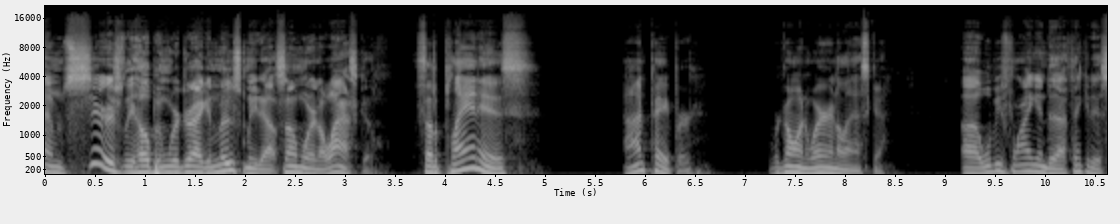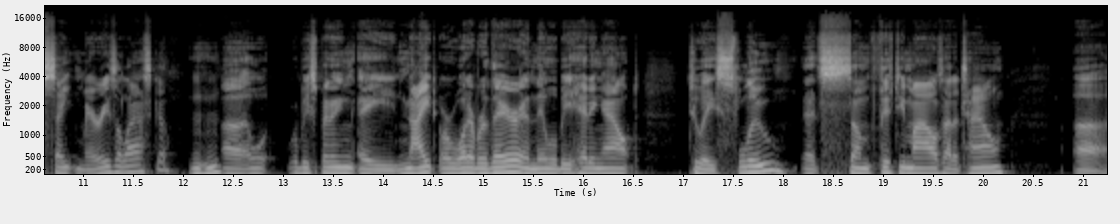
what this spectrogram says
am seriously hoping we're dragging moose meat out somewhere in Alaska. So the plan is, on paper, we're going where in Alaska? Uh, we'll be flying into, I think it is St. Mary's, Alaska. Mm-hmm. Uh, we'll, we'll be spending a night or whatever there, and then we'll be heading out to a slough that's some 50 miles out of town. Uh,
